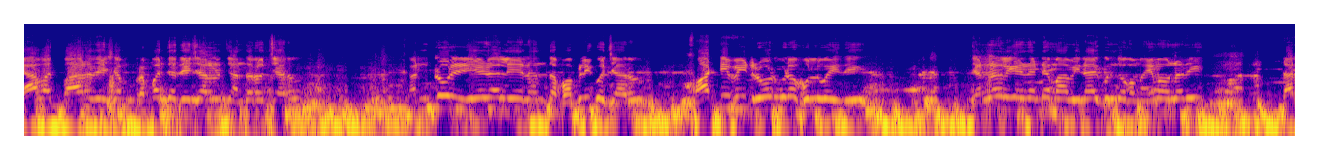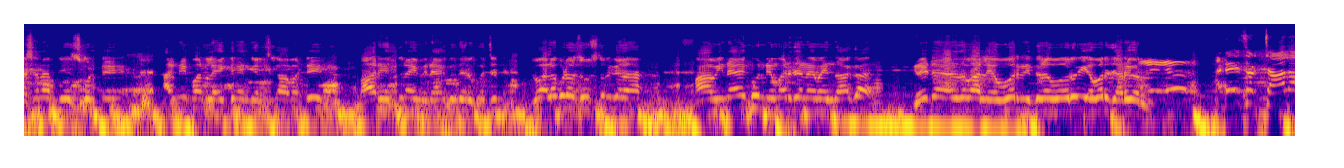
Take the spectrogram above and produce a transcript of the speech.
యావత్ భారతదేశం ప్రపంచ దేశాల నుంచి అందరు వచ్చారు. కంట్రోల్ చేయలేనంత పబ్లిక్ వచ్చారు. ఫార్టీ ఫీట్ రోడ్ కూడా ఫుల్ పోయింది. జనరల్గా ఏంటంటే మా వినాయకునితో ఒక మహిమ ఉన్నది. దర్శనం చేసుకుంటే అన్ని పనులు అయితే తెలుసు కాబట్టి వారి ఎత్తున ఈ వినాయకుడి దగ్గరకు వచ్చింది ఇవాళ కూడా చూస్తున్నారు కదా మా వినాయకుడు నిమజ్జనమైన దాకా గ్రేటర్ హైదరాబాద్ ఎవరు నిద్రపోరు ఎవరు జరగరు. అంటే సార్ చాలా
